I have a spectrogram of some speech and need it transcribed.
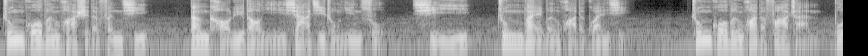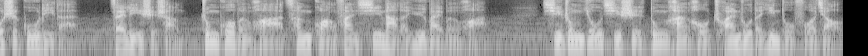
中国文化史的分期，当考虑到以下几种因素：其一，中外文化的关系。中国文化的发展不是孤立的。在历史上，中国文化曾广泛吸纳了域外文化，其中尤其是东汉后传入的印度佛教，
